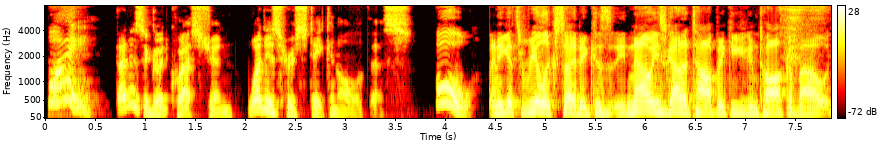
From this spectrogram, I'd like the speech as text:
Why? That is a good question. What is her stake in all of this? Oh, and he gets real excited because now he's got a topic he can talk about,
